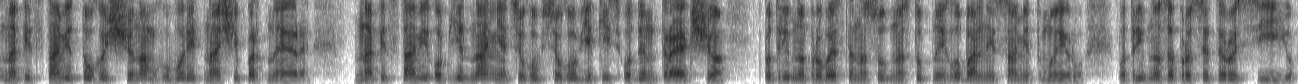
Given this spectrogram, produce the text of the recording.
на підставі того, що нам говорять наші партнери, на підставі об'єднання цього всього в якийсь один трек, що потрібно провести наступний глобальний саміт миру, потрібно запросити Росію,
